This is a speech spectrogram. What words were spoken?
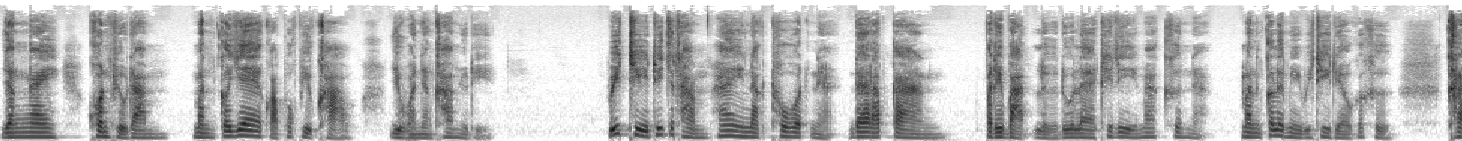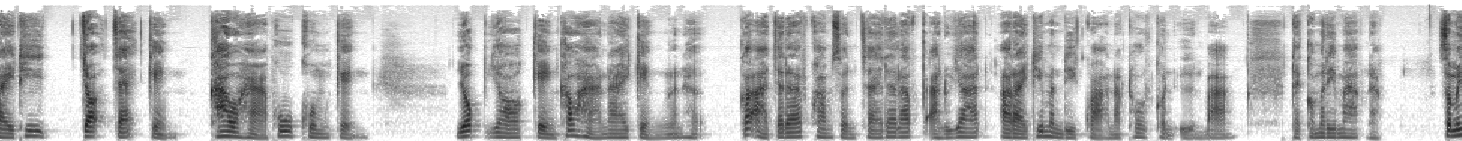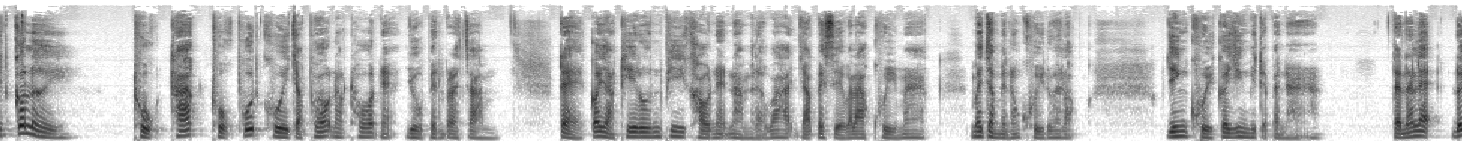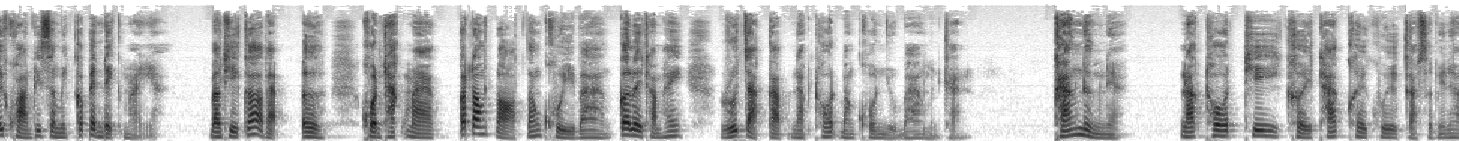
ยังไงคนผิวดำมันก็แย่กว่าพวกผิวขาวอยู่วันยังข้ามอยู่ดี วิธีที่จะทำให้นักโทษเนี่ยได้รับการปฏิบัติหรือดูแลที่ดีมากขึ้นเนี่ยมันก็เลยมีวิธีเดียวก็คือ ใครที่เจาะแจ๊ะเก่ง เข้าหาผู้คุมเก่ง ยกยอเก่งเข้าหานายเก่งเงินเหอะก็อาจจะได้รับความสนใจได้รับอนุญาตอะไรที่มันดีกว่านักโทษคนอื่นบ้าง แต่ก็ไม่ได้มากนัก สมิธก็เลยถูกทักถูกพูดคุยจากพวกนักโทษเนี่ยอยู่เป็นประจำแต่ก็อย่างที่รุ่นพี่เขาแนะนำแหละว่าอย่าไปเสียเวลาคุยมาก ไม่จำเป็นต้องคุยด้วยหรอก ยิ่งคุยก็ยิ่งมีแต่ปัญหา แต่นั่นแหละด้วยความที่สมิธก็เป็นเด็กใหม่อะ บางทีก็แบบ เออ คนทักมาก็ต้องตอบต้องคุยบ้าง ก็เลยทำให้รู้จักกับนักโทษบางคนอยู่บ้างเหมือนกัน ครั้งหนึ่งเนี่ย นักโทษที่เคยทักเคยคุยกับสมิธ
